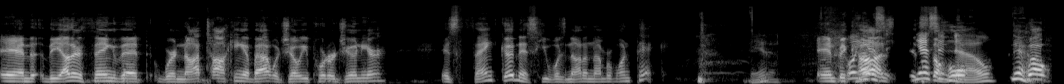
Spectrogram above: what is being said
And the other thing that we're not talking about with Joey Porter Jr. is thank goodness he was not a number one pick. Yeah. And Well, because yes, it's yes the and whole, no. Yeah. well,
